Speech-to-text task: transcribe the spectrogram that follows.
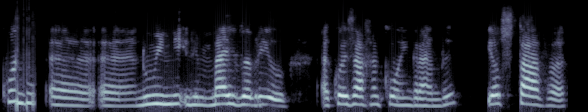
Quando uh, uh, no, no meio de abril a coisa arrancou em grande, ele estava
